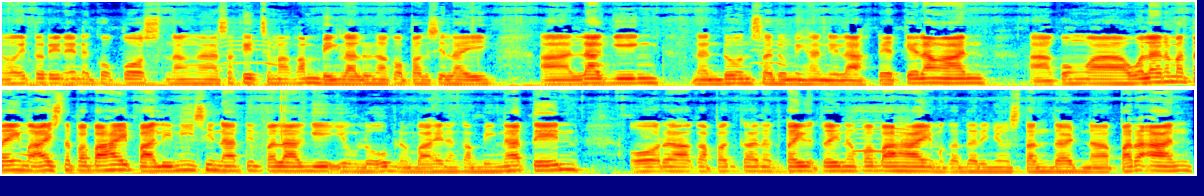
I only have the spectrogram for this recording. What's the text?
No, ito rin ay nagkukos ng ah, sakit sa mga kambing lalo na kapag sila ay ah, laging nandun sa dumihan nila. Kaya kailangan ah, kung ah, wala naman tayong maayos na pabahay, palinisin natin palagi yung loob ng bahay ng kambing natin or ah, kapag ka nagtayo tayo ng pabahay, maganda rin yung standard na paraan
